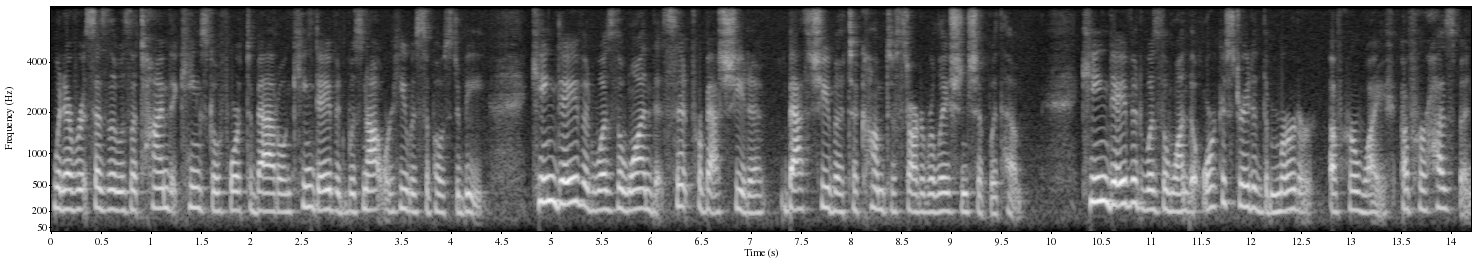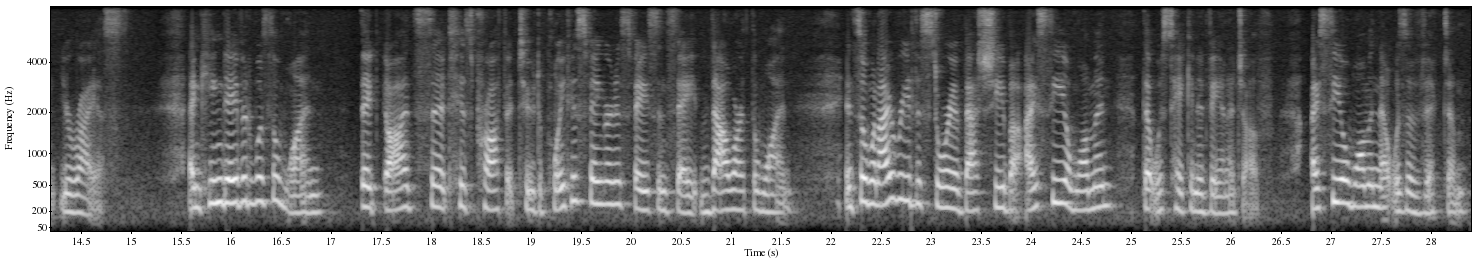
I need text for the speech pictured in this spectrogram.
Whenever it says there was a time that kings go forth to battle, and King David was not where he was supposed to be. King David was the one that sent for Bathsheba, Bathsheba to come to start a relationship with him. King David was the one that orchestrated the murder of her wife, of her husband, Urias. And King David was the one that God sent his prophet to, to point his finger in his face and say, Thou art the one. And so when I read the story of Bathsheba, I see a woman that was taken advantage of. I see a woman that was a victim.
